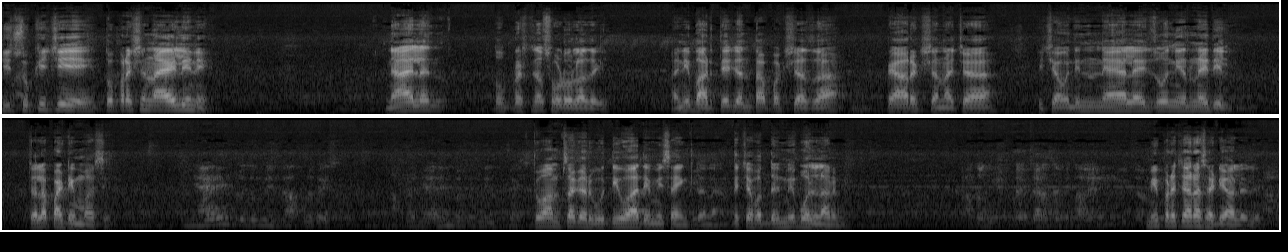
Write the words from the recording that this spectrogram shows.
ती चुकीची आहे तो प्रश्न न्यायालयाने न्यायालयात तो प्रश्न सोडवला जाईल. आणि भारतीय जनता पक्षाचा त्या आरक्षणाच्या हिच्यामध्ये न्यायालय जो निर्णय देईल त्याला पाठिंबा असेल. तो आमचा घरगुती वाद आहे मी सांगितलं ना. त्याच्याबद्दल मी बोलणार नाही. मी प्रचारासाठी आलेलो आहे.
